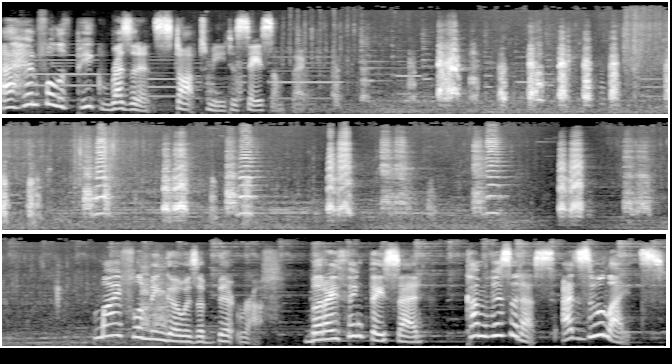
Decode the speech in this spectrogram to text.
a handful of peak residents stopped me to say something. Flamingo is a bit rough, but I think they said, come visit us at Zoo Lights.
